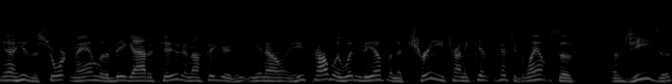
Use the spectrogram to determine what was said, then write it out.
you know, he's a short man with a big attitude, and I figured, you know, he probably wouldn't be up in a tree trying to catch a glimpse of, of Jesus.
